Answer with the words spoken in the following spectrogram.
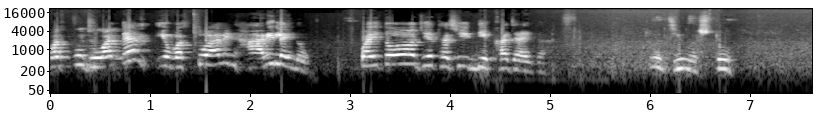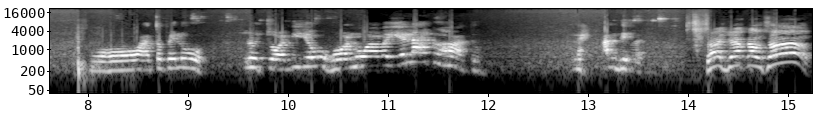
વસ્તુ જોવા દે એ વસ્તુ આવીને હારી લઈ લઉં. પછી તો જે થશે દેખા જાયગા તો જી વસ્તુ. ઓ આ તો પેલું પેલું ચોદી જેવું હોનું આવે એ લાગે હા તો. લે આ દેવા જો કહું છું.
